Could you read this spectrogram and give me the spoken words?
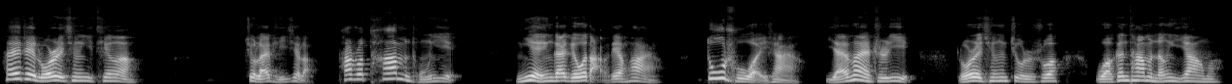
哎，这罗瑞卿一听啊，就来脾气了。他说：“他们同意，你也应该给我打个电话呀，督促我一下呀。”言外之意，罗瑞卿就是说我跟他们能一样吗？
